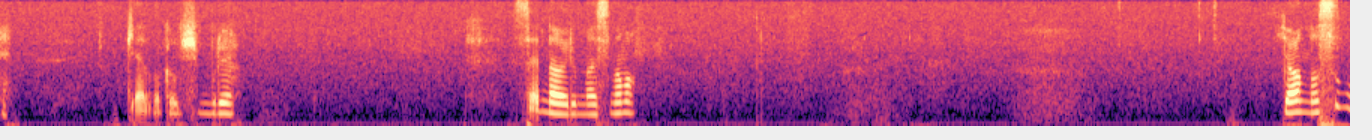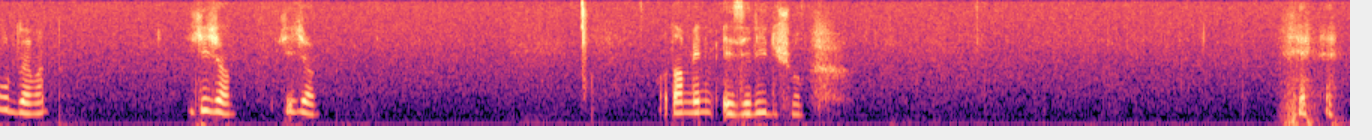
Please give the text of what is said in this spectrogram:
Gel bakalım şimdi buraya. Sen de ayrılmazsın ama. Ya nasıl vurdu hemen? İki can. iki can. Adam benim ezeli düşman.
